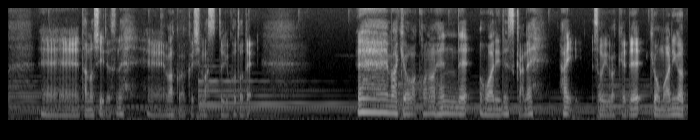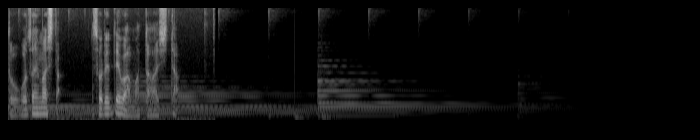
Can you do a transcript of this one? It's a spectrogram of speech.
えー、楽しいですね、えー、ワクワクしますということで、えー、まあ今日はこの辺で終わりですかね。はい。そういうわけで今日もありがとうございました。それではまた明日。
